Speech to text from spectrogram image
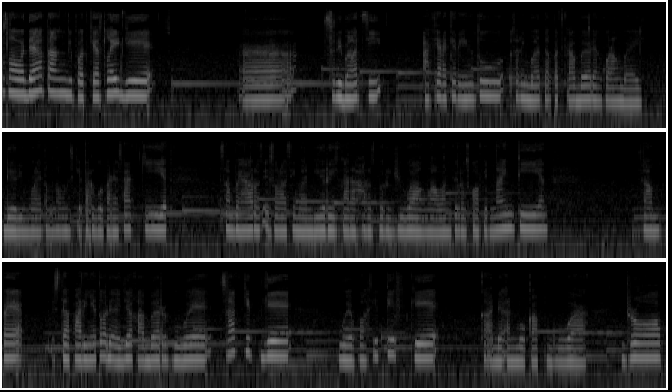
selamat datang di podcast Lege. Uh, sedih banget sih. Akhir-akhir ini tuh sering banget dapat kabar yang kurang baik dari mulai teman-teman sekitar gue pada sakit sampai harus isolasi mandiri karena harus berjuang lawan virus COVID-19 sampai setiap harinya tuh ada aja kabar gue sakit G gue positif G keadaan bokap gue drop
